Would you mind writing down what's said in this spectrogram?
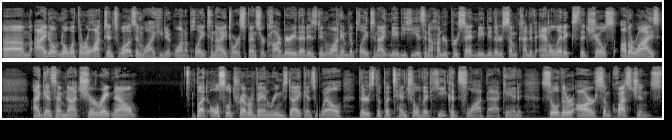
Um, I don't know what the reluctance was and why he didn't want to play tonight, or Spencer Carbery, that is, didn't want him to play tonight. Maybe he isn't 100%. Maybe there's some kind of analytics that shows otherwise. I guess I'm not sure right now. But also Trevor Van Riemsdyk as well. There's the potential that he could slot back in. So there are some questions.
